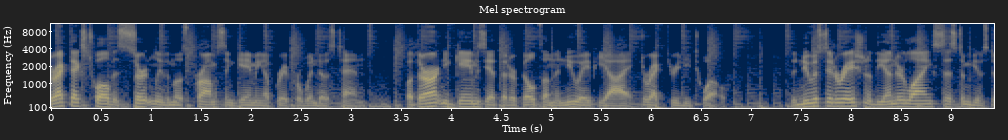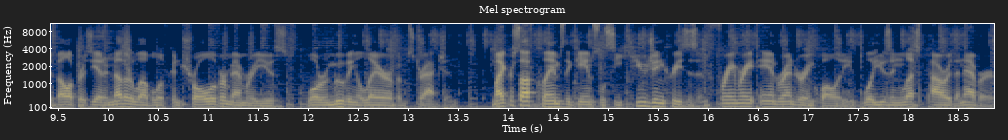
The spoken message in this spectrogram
DirectX 12 is certainly the most promising gaming upgrade for Windows 10, but there aren't any games yet that are built on the new API, Direct3D 12. The newest iteration of the underlying system gives developers yet another level of control over memory use while removing a layer of abstraction. Microsoft claims that games will see huge increases in frame rate and rendering quality while using less power than ever,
